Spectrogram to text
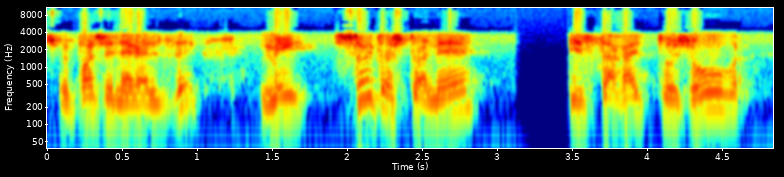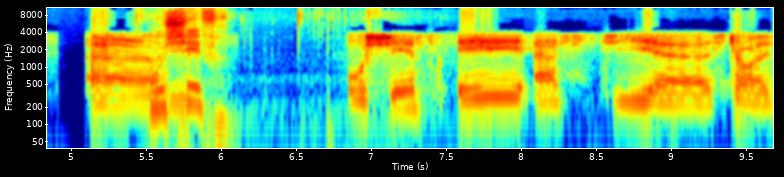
Je ne veux pas généraliser, mais ceux que je connais, ils s'arrêtent toujours euh, Aux chiffres. aux chiffres et à ce qui, euh, ce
